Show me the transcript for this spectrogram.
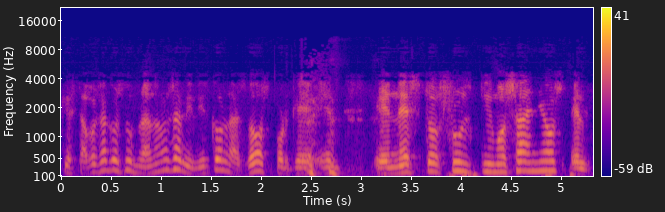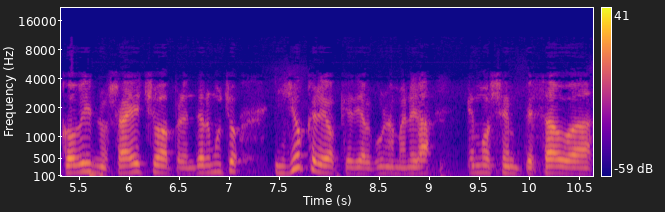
estamos acostumbrándonos a vivir con las dos, porque en, estos últimos años el COVID nos ha hecho aprender mucho y yo creo que de alguna manera hemos empezado a,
